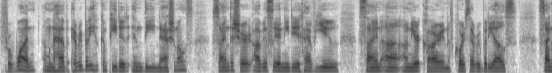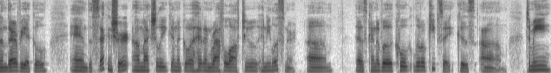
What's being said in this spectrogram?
for one, I'm going to have everybody who competed in the nationals sign the shirt. Obviously, I need to have you sign uh, on your car, and of course, everybody else sign on their vehicle. And the second shirt, I'm actually going to go ahead and raffle off to any listener um, as kind of a cool little keepsake. Because um, to me,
